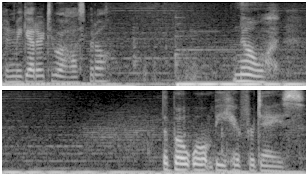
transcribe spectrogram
Can we get her to a hospital? No. The boat won't be here for days.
